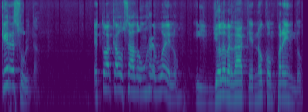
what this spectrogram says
¿Qué resulta? Esto ha causado un revuelo y yo de verdad que no comprendo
